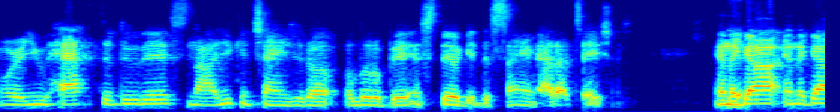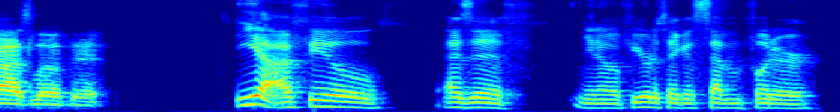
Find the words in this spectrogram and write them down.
where you have to do this. Now you can change it up a little bit and still get the same adaptations. And the guy and the guys love that. Yeah, I feel as if you know if you were to take a seven footer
